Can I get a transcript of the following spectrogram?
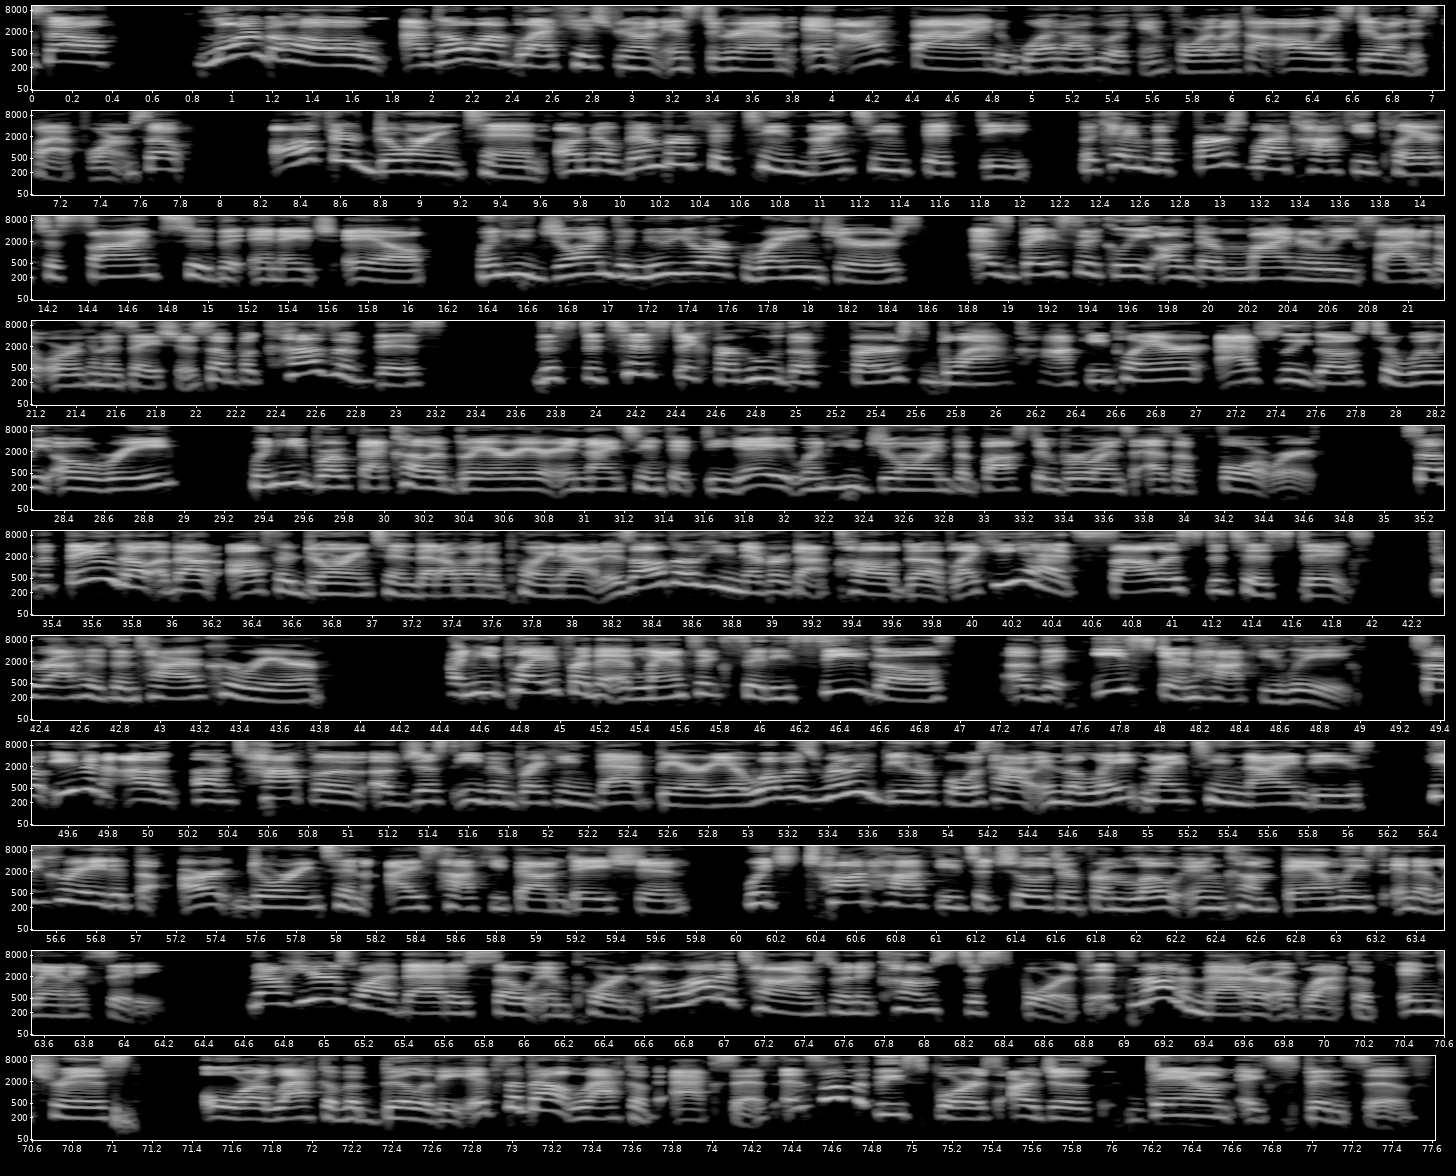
So lo and behold, I go on Black History on Instagram and I find what I'm looking for, like I always do on this platform. So Arthur Dorrington on November 15, 1950, became the first Black hockey player to sign to the NHL when he joined the New York Rangers as basically on their minor league side of the organization. So because of this, the statistic for who the first black hockey player actually goes to Willie O'Ree when he broke that color barrier in 1958 when he joined the Boston Bruins as a forward. So the thing though about Arthur Dorrington that I want to point out is although he never got called up, like he had solid statistics throughout his entire career and he played for the Atlantic City Seagulls of the Eastern Hockey League. So even uh, on top of, of just even breaking that barrier, what was really beautiful was how in the late 1990s, he created the Art Dorrington Ice Hockey Foundation, which taught hockey to children from low income families in Atlantic City. Now, here's why that is so important. A lot of times when it comes to sports, it's not a matter of lack of interest or lack of ability. It's about lack of access. And some of these sports are just damn expensive.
